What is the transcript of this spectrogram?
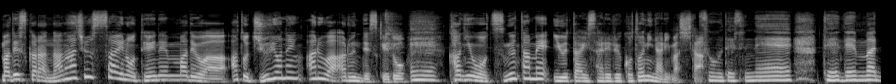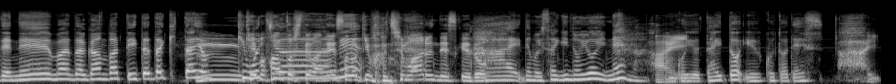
まあですから70歳の定年まではあと14年あるはあるんですけど、えー、家業を継ぐため優待されることになりました。そうですね。定年までねまだ頑張っていただきたい気持ちは、ね、ファンとしてはねその気持ちもあるんですけど。はい。でも潔の良いね、まあ、はい、ご優待ということです。はい、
